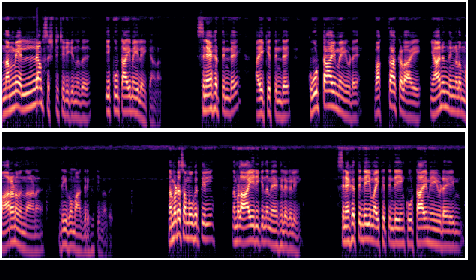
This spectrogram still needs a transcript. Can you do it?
നമ്മെ എല്ലാം സൃഷ്ടിച്ചിരിക്കുന്നത് ഈ കൂട്ടായ്മയിലേക്കാണ്. സ്നേഹത്തിന്റെ ഐക്യത്തിന്റെ കൂട്ടായ്മയുടെ വക്താക്കളായി ഞാനും നിങ്ങളും മാറണമെന്നാണ് ദൈവം ആഗ്രഹിക്കുന്നത്. നമ്മുടെ സമൂഹത്തിൽ നമ്മൾ ആയിരിക്കുന്ന മേഖലകളിൽ സ്നേഹത്തിന്റെയും ഐക്യത്തിന്റെയും കൂട്ടായ്മയുടെയും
